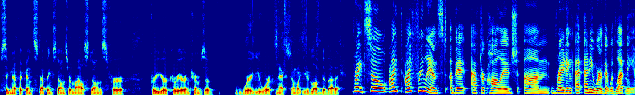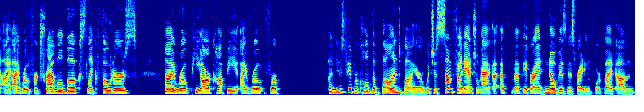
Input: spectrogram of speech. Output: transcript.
significant stepping stones or milestones for for your career in terms of where you worked next and what you loved about it? Right. So I I freelanced a bit after college, um, writing anywhere that would let me. I, I wrote for travel books like Fodor's. I wrote PR copy. I wrote for a newspaper called The Bond Buyer, which is some financial mag- a, a paper I had no business writing for, but um,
